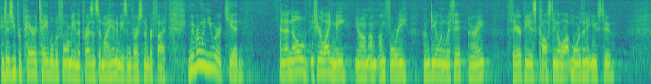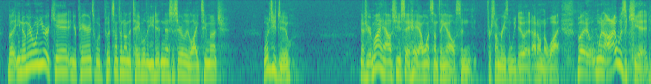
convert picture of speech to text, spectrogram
He says, You prepare a table before me in the presence of my enemies in verse number five. Remember when you were a kid and I know if you're like me, you know, I'm, I'm 40, I'm dealing with it, all right? Therapy is costing a lot more than it used to. But, you know, remember when you were a kid and your parents would put something on the table that you didn't necessarily like too much? What'd you do? Now, if you're at my house, you just say, hey, I want something else. And for some reason, we do it. I don't know why. But when I was a kid,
